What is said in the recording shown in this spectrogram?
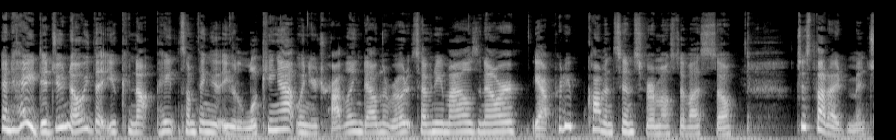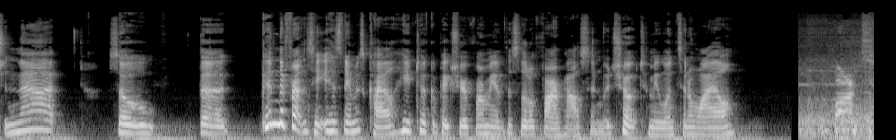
And hey, did you know that you cannot paint something that you're looking at when you're traveling down the road at 70 miles an hour? Yeah, pretty common sense for most of us, so just thought I'd mention that. So the kid in the front seat, his name is Kyle, he took a picture for me of this little farmhouse and would show it to me once in a while. Box.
